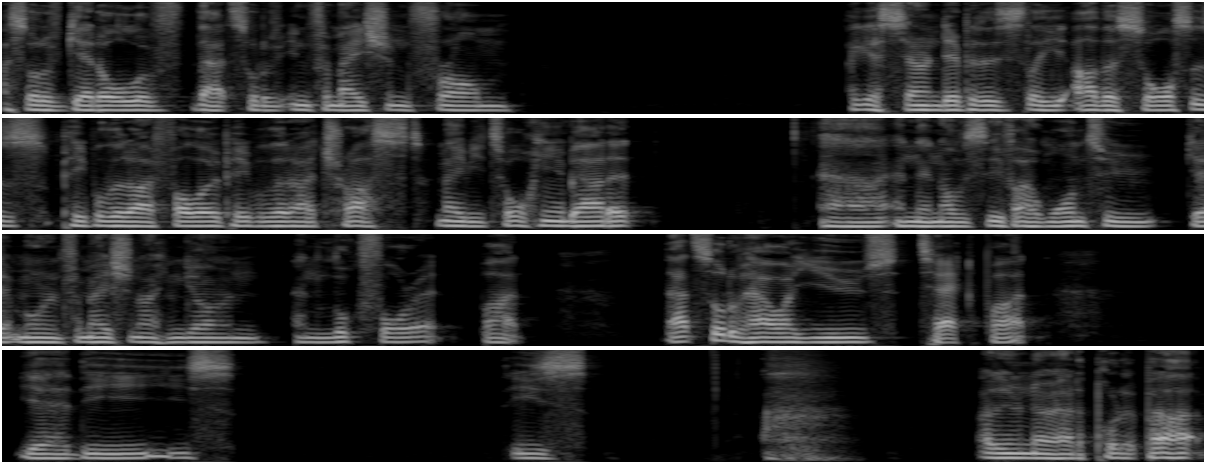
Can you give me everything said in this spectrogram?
I sort of get all of that sort of information from, I guess, serendipitously other sources, people that I follow, people that I trust, maybe talking about it. Uh, and then obviously, if I want to get more information, I can go and, and look for it. But that's sort of how I use tech. But yeah, these, these, I don't even know how to put it, but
